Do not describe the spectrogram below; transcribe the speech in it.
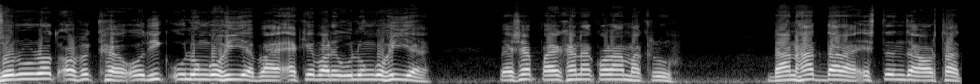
জরুরত অপেক্ষা অধিক উলঙ্গ হইয়া বা একেবারে উলঙ্গ হইয়া পেশা পায়খানা করা মাকরু ডান হাত দ্বারা এস্তেঞ্জা অর্থাৎ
